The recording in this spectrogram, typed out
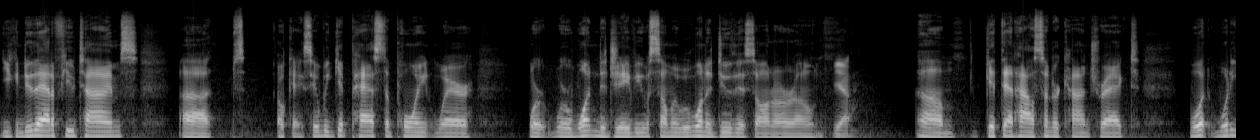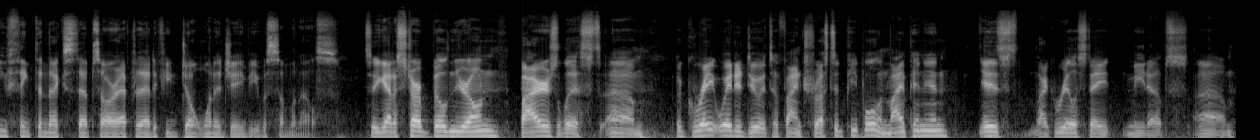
you can do that a few times. Uh, okay, so we get past the point where we're, we're wanting to JV with someone. We want to do this on our own. Yeah. Um, get that house under contract. What What do you think the next steps are after that if you don't want to JV with someone else? So you got to start building your own buyers list. Um, a great way to do it to find trusted people, in my opinion, is like real estate meetups. Um,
